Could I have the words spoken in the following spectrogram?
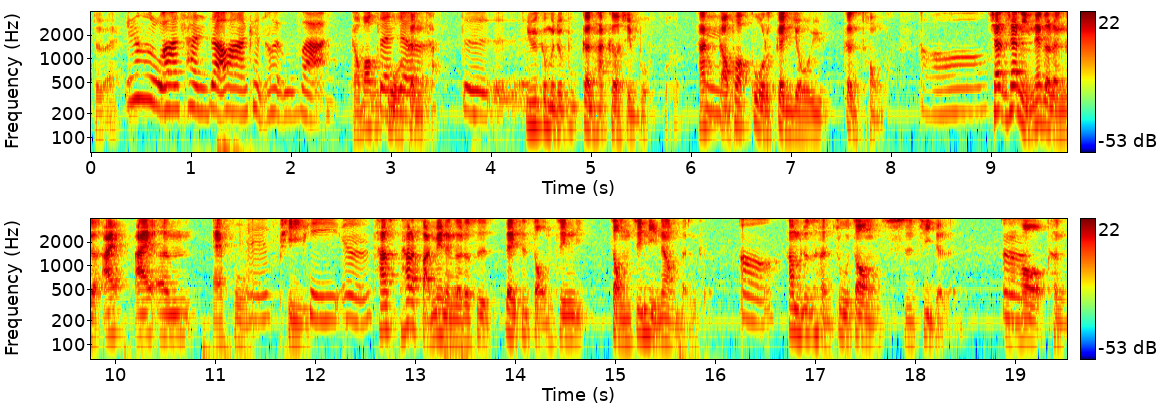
对不对？应该是如果他参照的话，他可能会无法，搞不好过得更惨，对对对对因为根本就不跟他个性不符合，他嗯搞不好过得更忧郁、更痛苦。哦。像像你那个人格 I I N F，F P，P，嗯，他他的反面人格就是类似总经理总经理那种人格，哦，他们就是很注重实际的人，嗯。然后很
